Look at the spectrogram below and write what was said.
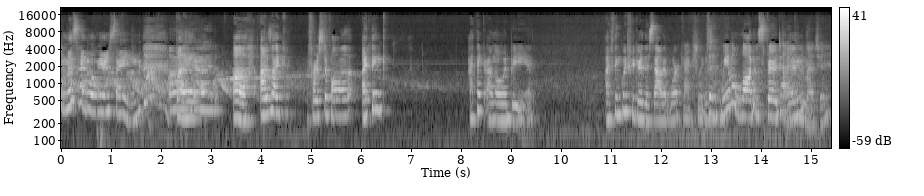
like misheard what we were saying. Oh But- my god. Uh, I was like, first of all, I think, I think Emma would be. I think we figured this out at work actually. 'cause we have a lot of spare time. I can imagine.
